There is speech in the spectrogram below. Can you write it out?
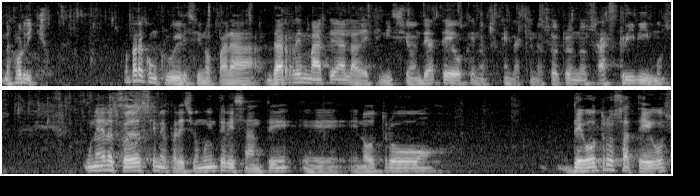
mejor dicho, no para concluir, sino para dar remate a la definición de ateo que en la que nosotros nos ascribimos, una de las cosas que me pareció muy interesante eh, en otro, de otros ateos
